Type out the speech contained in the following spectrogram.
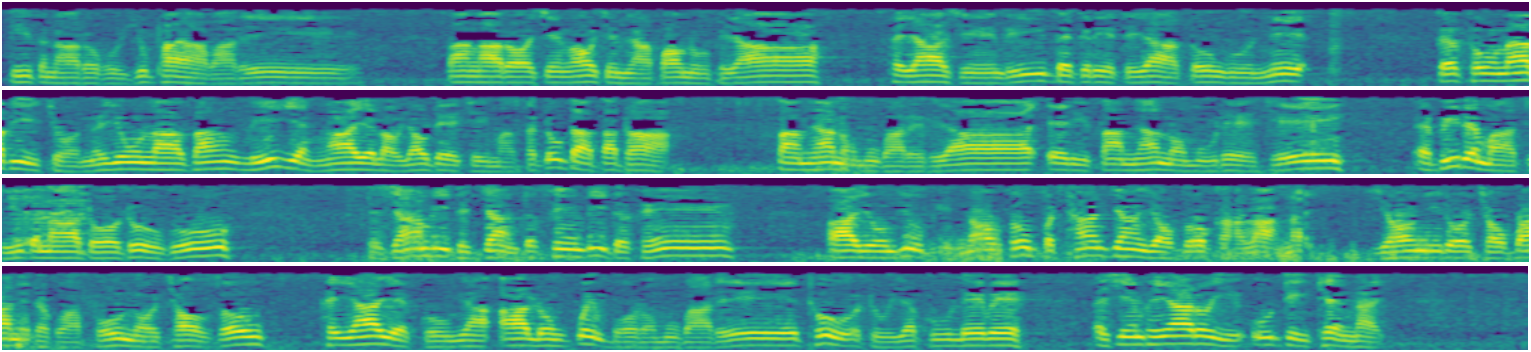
ဒေသနာတော်ကိုရွတ်ဖတ်ရပါတယ်။တန်ဃာတော်ရှင်ကောင်းရှင်များပေါင်းတို့ဗျာဖရာရှင်သည်တက္ကရာတရား၃ခုနှစ်တထုံလာပြီကျော်နယုံလာသန်း၄ရက်၅ရက်လောက်ရောက်တဲ့အချိန်မှာသတုတ္တတတ္ထ သာမြန်းတော်မူပါတယ်ဗျာအဲ့ဒီသာမြန်းတော်မူတဲ့အချိန်အပြီးတည်းမှာဒေသနာတော်တို့ကိုတရားပြီးတရားတဆင်ပြီးတဆင်အာယုံပြုပြီးနောက်ဆုံးပဋ္ဌာန်းကျမ်းရောက်သောကာလ၌ရောင်ကြီးတော်6ပါးနဲ့တကွာဘုံတော်6ဆုံးဖရာရဲ့ဂုံများအာလုံးပွင့်ပေါ်တော်မူပါတယ်ထို့အတူယခုလည်းပဲအရှင်ဖရာတို့၏ဥဒိဋ္ဌဲ့၌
